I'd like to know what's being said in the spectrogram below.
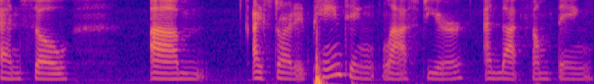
And so, um, I started painting last year, and that's something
